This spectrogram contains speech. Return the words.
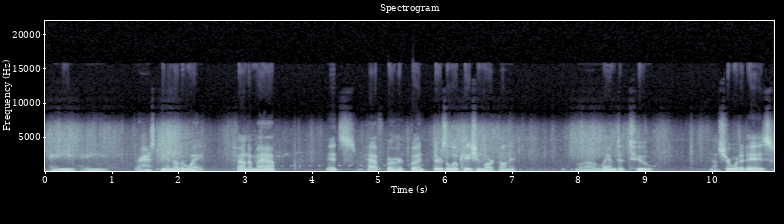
Hey, hey, there has to be another way. Found a map. It's half burnt, but there's a location marked on it. uh, Lambda 2. Not sure what it is.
